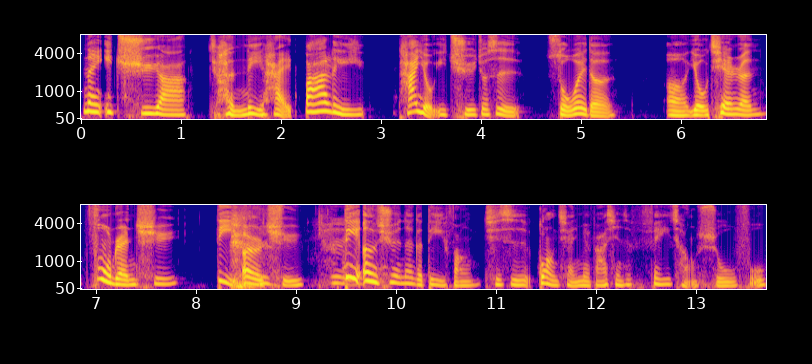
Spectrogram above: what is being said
那一区啊。很厉害，巴黎它有一区就是所谓的呃有钱人富人区，第二 区，嗯、第二区的那个地方，其实逛起来你会发现是非常舒服。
